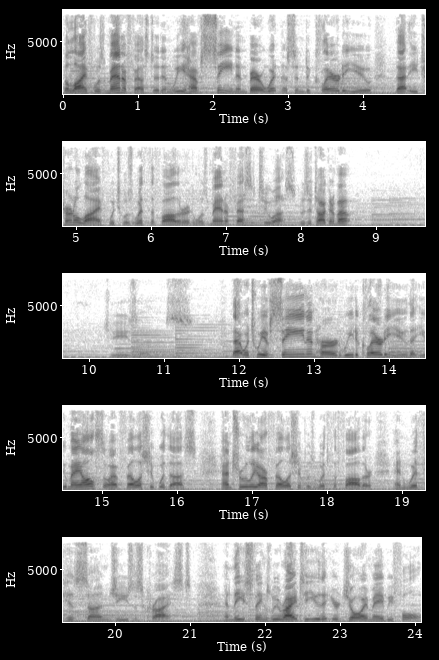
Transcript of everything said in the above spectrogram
The life was manifested, and we have seen and bear witness and declare to you that eternal life which was with the Father and was manifested to us. Who's it talking about? Jesus. That which we have seen and heard, we declare to you, that you may also have fellowship with us. And truly, our fellowship is with the Father and with his Son, Jesus Christ. And these things we write to you, that your joy may be full.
